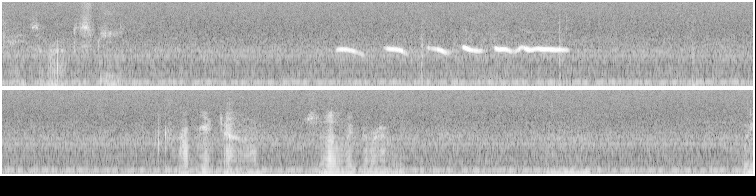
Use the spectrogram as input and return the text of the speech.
Okay, so we're up to speed. Dropping it down slowly but rapidly. Mm, we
